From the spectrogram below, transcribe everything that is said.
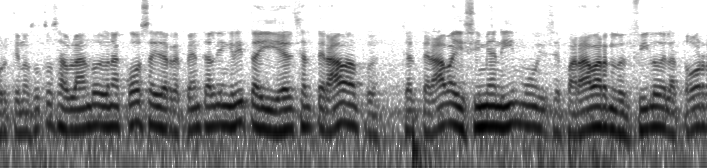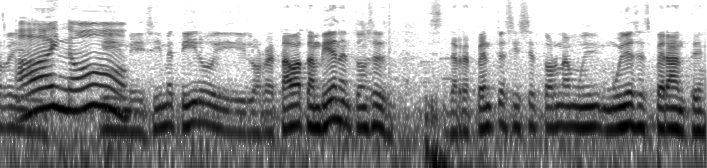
porque nosotros hablando de una cosa y de repente alguien grita y él se alteraba, pues, se alteraba y sí me animo y se paraba en el filo de la torre. Ay, no. Y, sí me tiro y lo retaba también, entonces de repente sí se torna muy, muy desesperante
